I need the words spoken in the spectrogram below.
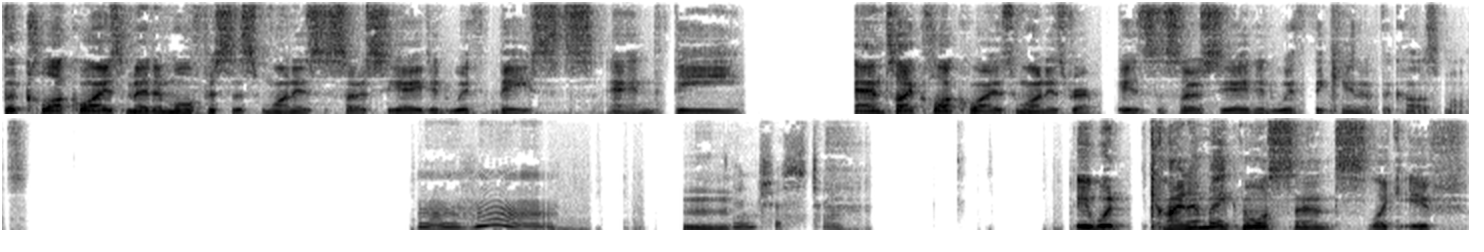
the clockwise metamorphosis one is associated with beasts and the anti-clockwise one is rep- is associated with the kin of the cosmos." hmm Hmm. Interesting. It would kind of make more sense, like if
